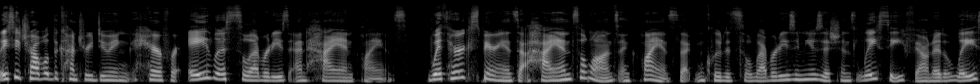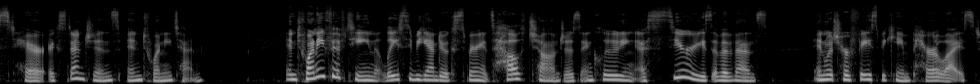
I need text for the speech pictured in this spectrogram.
Lacy traveled the country doing hair for A list celebrities and high end clients. With her experience at high end salons and clients that included celebrities and musicians, Lacy founded Laced Hair Extensions in 2010. In 2015, Lacy began to experience health challenges, including a series of events in which her face became paralyzed,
